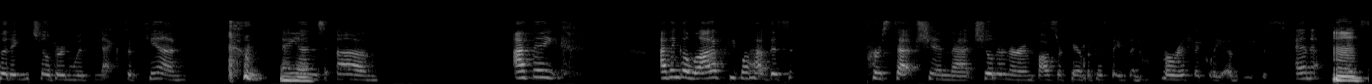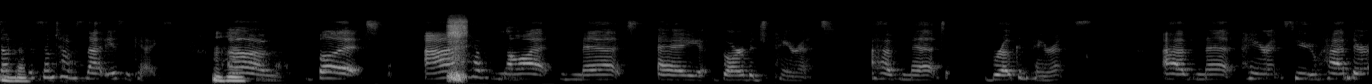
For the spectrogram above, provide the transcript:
putting children with next of kin. mm-hmm. And um, I think I think a lot of people have this perception that children are in foster care because they've been horrifically abused. And, mm-hmm. and some, sometimes that is the case. Mm-hmm. Um, but I have not met a garbage parent. I have met broken parents. I have met parents who had their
